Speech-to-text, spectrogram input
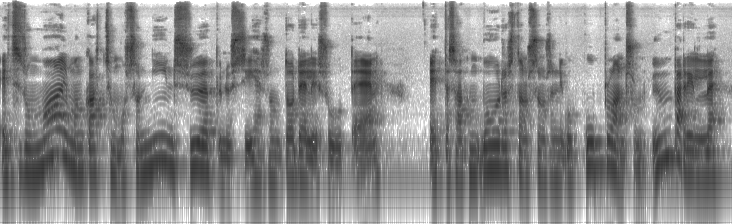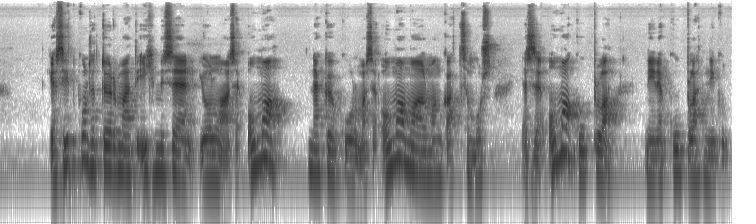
että se sun maailmankatsomus on niin syöpynyt siihen sun todellisuuteen, että sä oot muodostanut semmoisen niin kuplan sun ympärille, ja sitten kun sä törmäät ihmiseen, jolla on se oma näkökulma, se oma maailmankatsomus ja se oma kupla, niin ne kuplat niin kuin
